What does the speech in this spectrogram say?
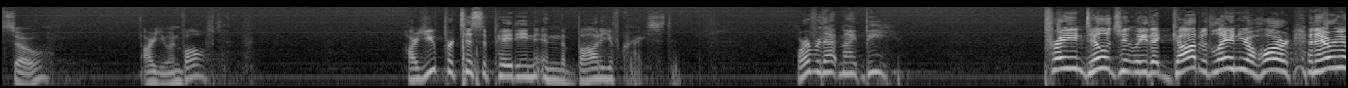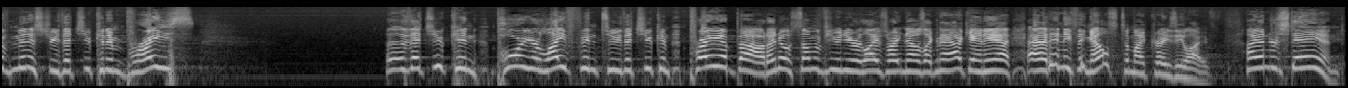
So, are you involved? Are you participating in the body of Christ? Wherever that might be. Praying diligently that God would lay in your heart an area of ministry that you can embrace, uh, that you can pour your life into, that you can pray about. I know some of you in your lives right now is like, nah, I can't add, add anything else to my crazy life. I understand.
